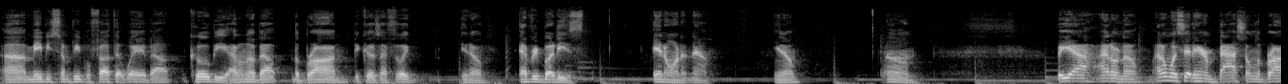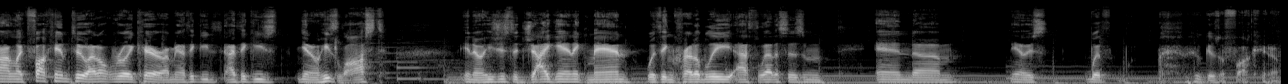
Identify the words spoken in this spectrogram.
Uh, maybe some people felt that way about Kobe. I don't know about LeBron because I feel like you know everybody's in on it now. You know. Um. But yeah, I don't know. I don't want to sit here and bash on LeBron. Like fuck him too. I don't really care. I mean, I think he's. I think he's. You know, he's lost. You know, he's just a gigantic man with incredibly athleticism, and um, you know, he's with who gives a fuck, you know,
